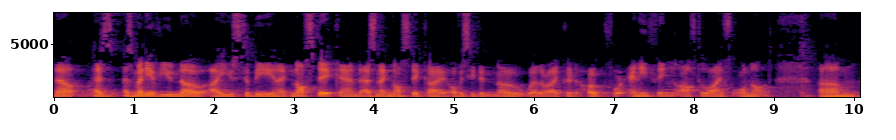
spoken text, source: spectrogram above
Now, as, as many of you know, I used to be an agnostic, and as an agnostic, I obviously didn't know whether I could hope for anything after life or not. Um,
